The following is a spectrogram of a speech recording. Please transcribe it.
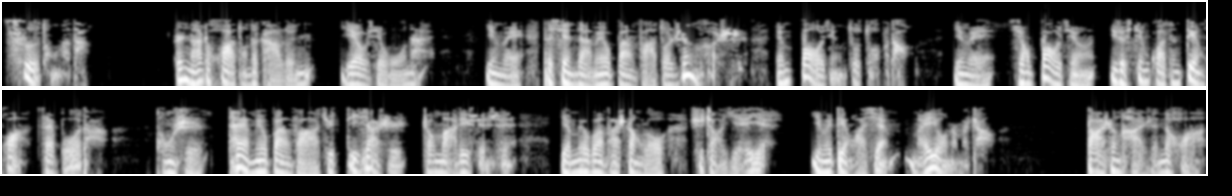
刺痛了他。而拿着话筒的卡伦也有些无奈，因为他现在没有办法做任何事，连报警都做不到。因为想报警，你得先挂断电话再拨打，同时。他也没有办法去地下室找玛丽婶婶，也没有办法上楼去找爷爷，因为电话线没有那么长。大声喊人的话，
